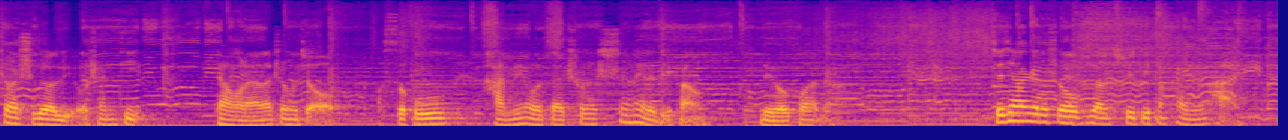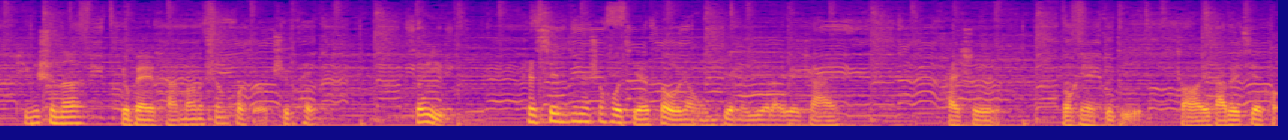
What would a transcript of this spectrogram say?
这是个旅游胜地，但我来了这么久，似乎还没有在除了室内的地方旅游过呢。节假日的时候不想去地方看人海，平时呢又被繁忙的生活所支配，所以是现今的生活节奏让我们变得越来越宅，还是我给自己找了一大堆借口？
